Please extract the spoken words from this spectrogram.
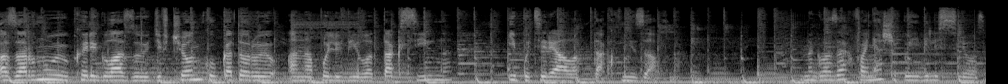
озорную кореглазую девчонку, которую она полюбила так сильно и потеряла так внезапно. На глазах Фаняши появились слезы.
